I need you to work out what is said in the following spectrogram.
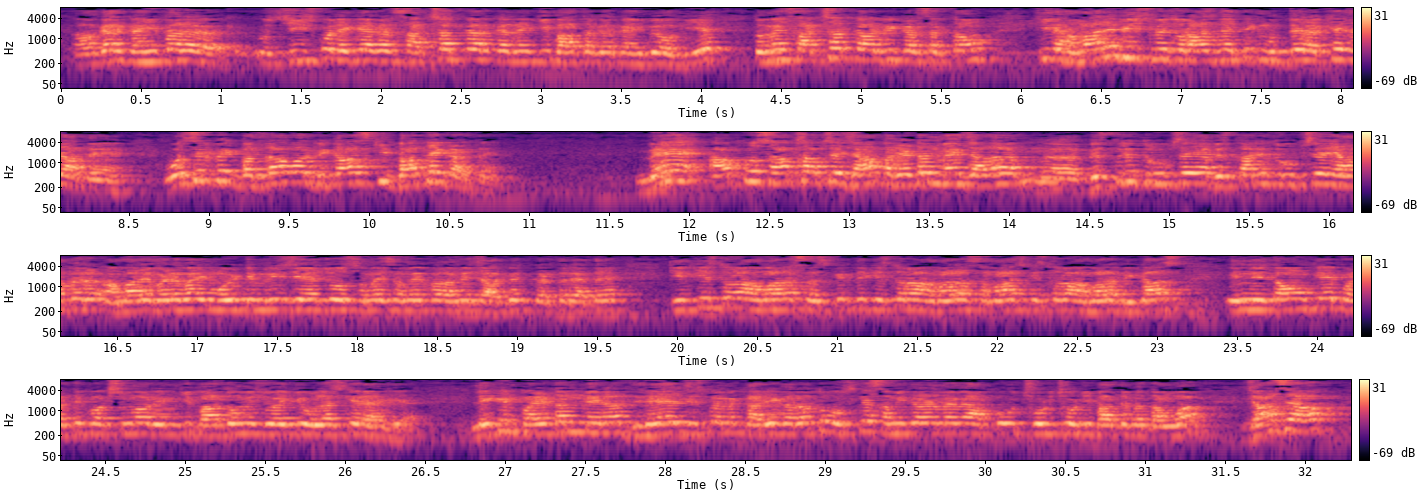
अगर कहीं पर उस चीज़ को लेकर अगर साक्षात्कार करने की बात अगर कहीं पे होती है तो मैं साक्षात्कार भी कर सकता हूँ कि हमारे बीच में जो राजनीतिक मुद्दे रखे जाते हैं, वो सिर्फ़ एक बदलाव और विकास की बातें करते हैं। मैं आपको साफ़ साफ़ से जहाँ पर्यटन में ज़्यादा विस्तृत रूप से या विस्तारित रूप से यहाँ पर हमारे बड़े भाई मोहित टिमरी जी हैं जो समय समय पर हमें जागृत करते रहते हैं कि किस तरह हमारा संस्कृति, किस तरह हमारा समाज, किस तरह हमारा विकास इन नेताओं के प्रतिपक्ष में और इनकी बातों में जो है कि उलझ के रह गया लेकिन पर्यटन मेरा ध्येय जिसमें मैं कार्य कर रहा हूँ तो उसके समीकरण में मैं आपको छोटी छोटी बातें बताऊँगा, जहाँ से आप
